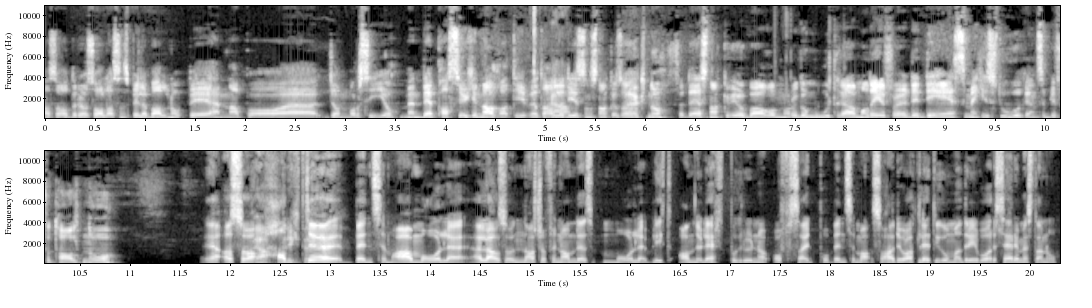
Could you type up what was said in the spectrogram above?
Altså Odriozola som spiller ballen opp i hendene på uh, John Morsio. Men det passer jo ikke narrativet til alle ja. de som snakker så høyt nå. For det snakker vi jo bare om når det går mot Real Madrid, for det er det som er historien som blir fortalt nå. Ja, altså, ja, Hadde Benzema-målet, eller altså Nacho Fernandes-målet, blitt annullert pga. offside på Benzema, så hadde jo Atletico Madrid vært seriemester nå.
